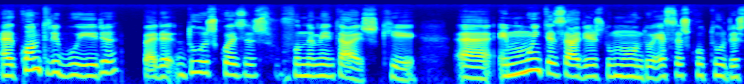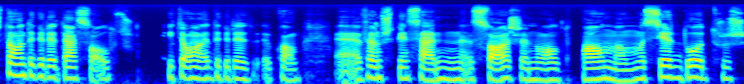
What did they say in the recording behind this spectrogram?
a contribuir para duas coisas fundamentais, que é, uh, em muitas áreas do mundo, essas culturas estão a degradar solos, e estão a degradar, com, uh, vamos pensar na soja, no óleo de palma, uma série de outros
